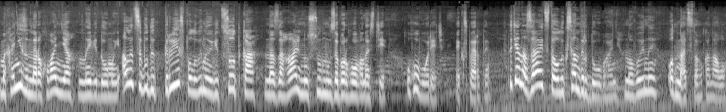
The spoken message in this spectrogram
механізм нарахування невідомий, але це буде 3,5% на загальну суму заборгованості, говорять експерти. Тетяна Заєць та Олександр Довгань. Новини 11 каналу.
